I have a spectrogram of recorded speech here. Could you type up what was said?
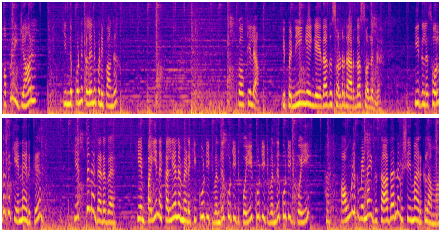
அப்புறம் யாரு இந்த பொண்ணை கல்யாணம் பண்ணிப்பாங்க? கோகிலா இப்ப நீங்க இங்க ஏதாவது சொல்றதா இருந்தா சொல்லுங்க. இதுல சொல்றதுக்கு என்ன இருக்கு? எத்தனை தடவை? என் பையனை கல்யாண மேடைக்கு கூட்டிட்டு வந்து கூட்டிட்டு போய் கூட்டிட்டு வந்து கூட்டிட்டு போய். அவங்களுக்கு வேணா இது சாதாரண விஷயமா இருக்கலாமா?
